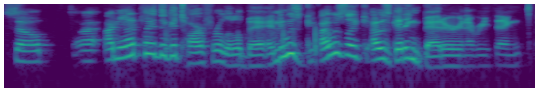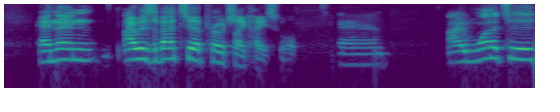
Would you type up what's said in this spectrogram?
So I mean, I played the guitar for a little bit, and it was I was like I was getting better and everything, and then I was about to approach like high school, and I wanted to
